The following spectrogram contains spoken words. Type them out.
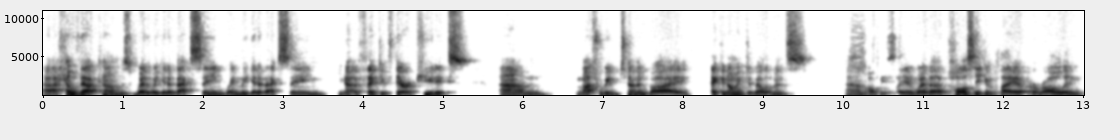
uh, health outcomes, whether we get a vaccine, when we get a vaccine, you know, effective therapeutics. Um, much will be determined by economic developments, um, obviously, and whether policy can play a, a role in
